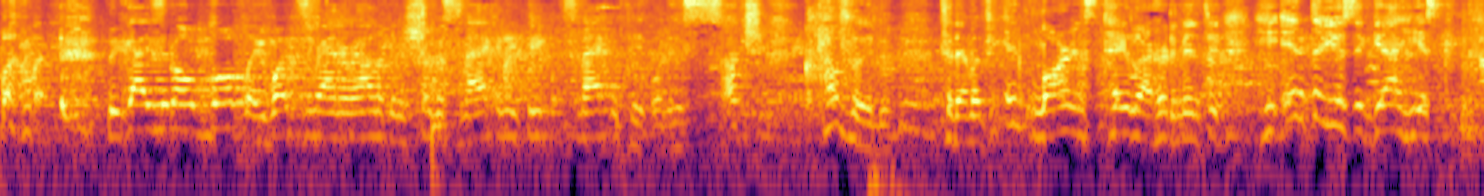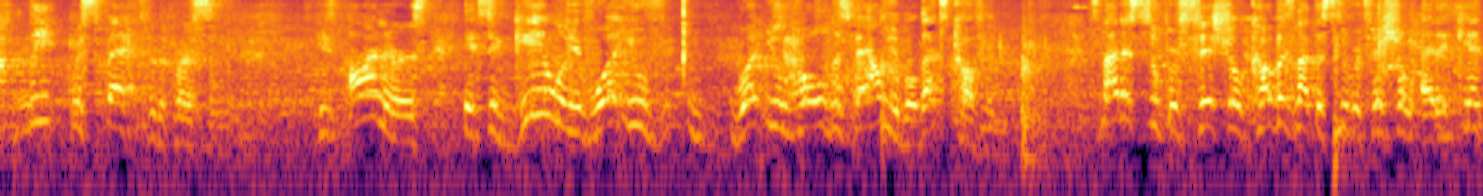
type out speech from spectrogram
the guy's an old ball player. Once he ran around looking at sugar smacking people, smacking people. And he's such covered to them. If he, Lawrence Taylor, I heard him interview, he interviews a guy, he has complete respect for the person. He honors, it's a gilui of what you what you hold as valuable. That's covered. It's not a superficial, cover is not the superficial etiquette.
